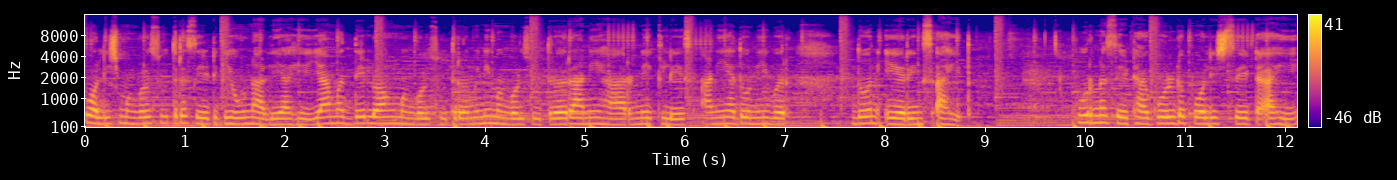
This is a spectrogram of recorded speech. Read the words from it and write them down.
पॉलिश मंगळसूत्र सेट घेऊन आले आहे. यामध्ये लाँग मंगळसूत्र मिनी मंगळसूत्र राणीहार नेकलेस आणि या दोन्हीवर दोन इयरिंग्स आहेत. पूर्ण सेट हा गोल्ड पॉलिश सेट आहे.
